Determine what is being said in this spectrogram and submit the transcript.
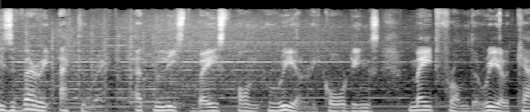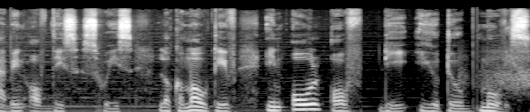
is very accurate at least based on real recordings made from the real cabin of this Swiss locomotive in all of the YouTube movies.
